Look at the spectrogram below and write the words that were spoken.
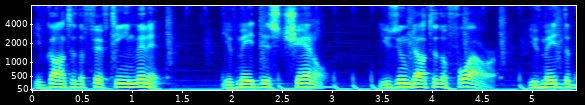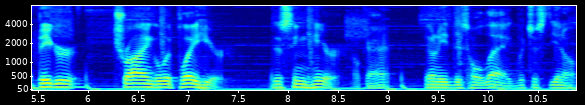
You've gone to the 15 minute. You've made this channel. You zoomed out to the four hour. You've made the bigger triangle at play here. This thing here, okay? You don't need this whole leg, but just, you know,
